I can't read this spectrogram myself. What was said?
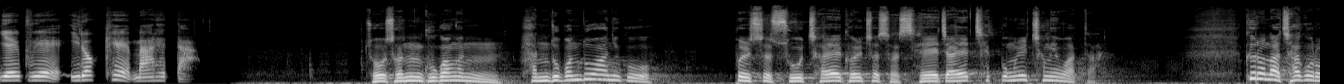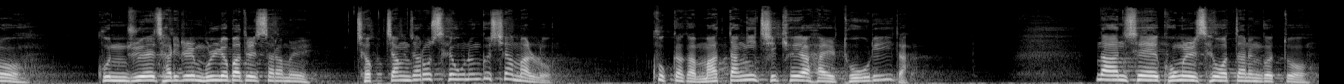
예부에 이렇게 말했다. 조선 국왕은 한두 번도 아니고 벌써 수차에 걸쳐서 세자의 책봉을 청해왔다. 그러나 자고로 군주의 자리를 물려받을 사람을 적장자로 세우는 것이야말로 국가가 마땅히 지켜야 할 도리이다. 난세에 공을 세웠다는 것도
